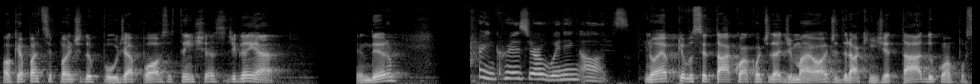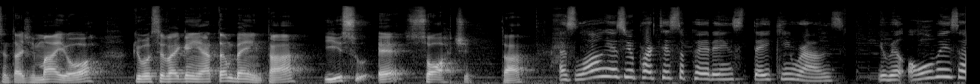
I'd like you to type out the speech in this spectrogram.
Qualquer participante do pool de apostas tem chance de ganhar. Entenderam? increase your winning odds. Não é porque você tá com a quantidade maior de Draco injetado, com a porcentagem maior, que você vai ganhar também, tá? Isso é sorte, tá? As long as you participate in staking rounds, you will always have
